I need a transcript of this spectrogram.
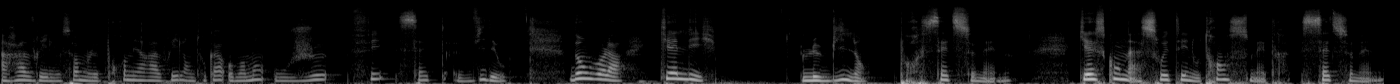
avril. Nous sommes le 1er avril, en tout cas au moment où je fais cette vidéo. Donc voilà, quel est le bilan pour cette semaine? Qu'est-ce qu'on a souhaité nous transmettre cette semaine?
